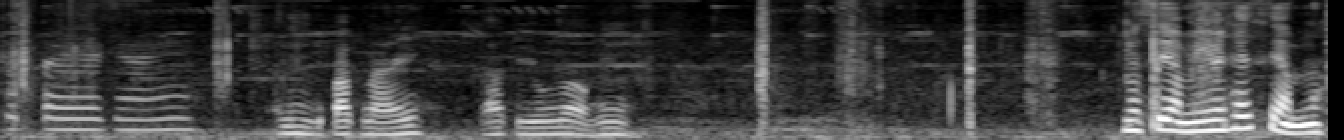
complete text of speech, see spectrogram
ก็แตกไง อันนี้จะปักไหน หลักจะอยู่ข้างนอกนี่มันเสียมมีไม่ใช่เสียมนะ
